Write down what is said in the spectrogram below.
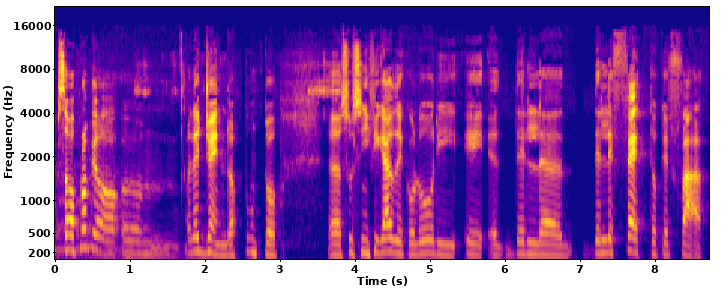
Stavo proprio um, leggendo appunto uh, sul significato dei colori e uh, del, dell'effetto che fa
